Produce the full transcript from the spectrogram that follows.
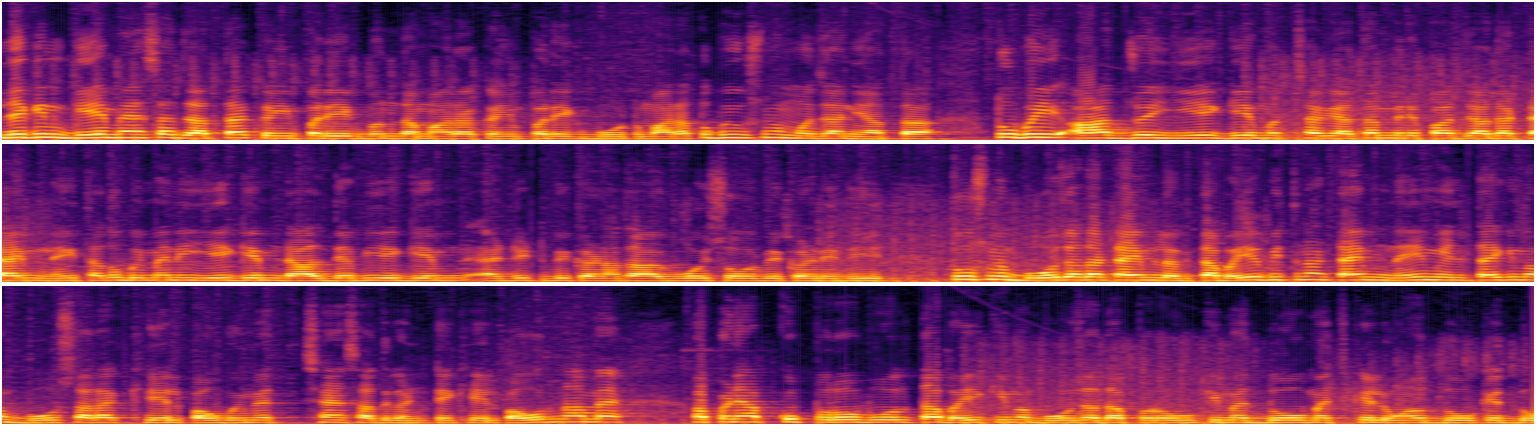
लेकिन गेम ऐसा जाता, कहीं पर एक बंदा मारा, कहीं पर एक बोट मारा तो भाई उसमें मज़ा नहीं आता। तो भाई आज जो ये गेम अच्छा गया था, मेरे पास ज़्यादा टाइम नहीं था तो भाई मैंने ये गेम डाल दिया। अभी ये गेम एडिट भी करना था वॉइस ओवर भी करनी थी तो उसमें बहुत ज़्यादा टाइम लगता। भाई अब इतना टाइम नहीं मिलता है कि मैं बहुत सारा खेल पाऊँ, भाई मैं छः सात घंटे खेल पाऊँ, और ना मैं अपने आप को प्रो बोलता भाई कि मैं बहुत ज़्यादा प्रो हूँ, कि मैं दो मैच खेलूँगा, दो के दो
